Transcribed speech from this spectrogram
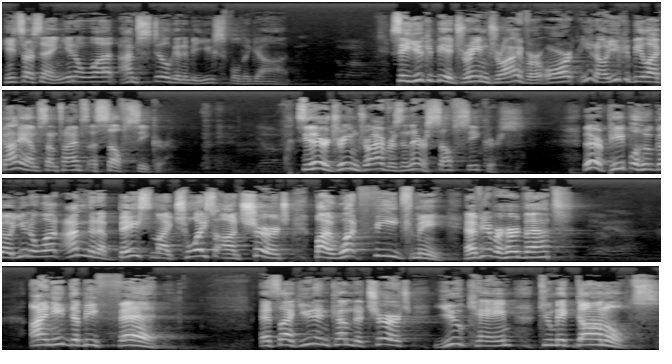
He'd start saying, you know what? I'm still going to be useful to God. See, you could be a dream driver, or, you know, you could be like I am sometimes, a self seeker. See, there are dream drivers and there are self seekers. There are people who go, you know what? I'm going to base my choice on church by what feeds me. Have you ever heard that? I need to be fed. It's like you didn't come to church, you came to McDonald's.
